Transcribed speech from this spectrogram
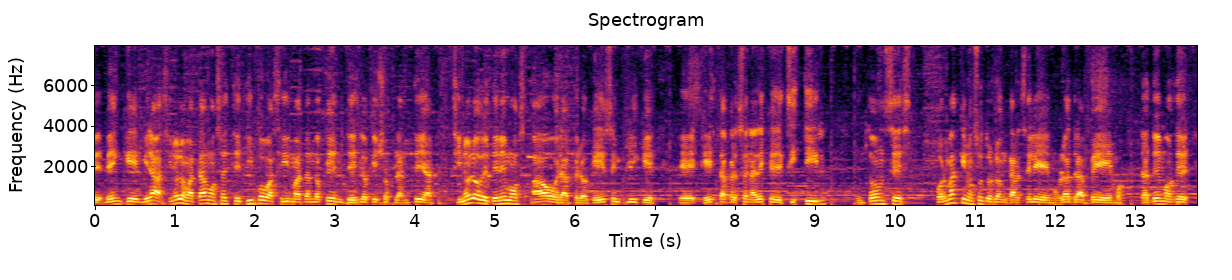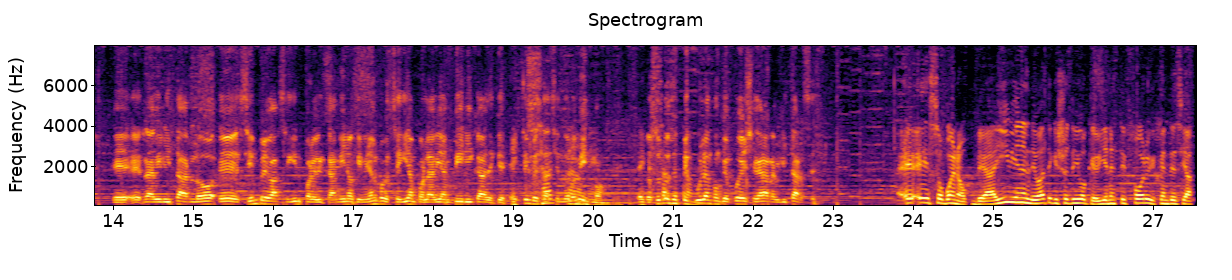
Ve- Ven que, mirá, si no lo matamos a este tipo va a seguir matando gente, es lo que ellos plantean. Si no lo detenemos ahora, pero que eso implique eh, que esta persona deje de existir, entonces, por más que nosotros lo encarcelemos, lo atrapemos, tratemos de eh, eh, rehabilitarlo, eh, siempre va a seguir por el camino criminal porque seguían por la vía empírica de que siempre está haciendo lo mismo. Los otros especulan con que puede llegar a rehabilitarse. Eh, Eso, bueno, de ahí viene el debate que yo te digo que vi en este foro y gente decía,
